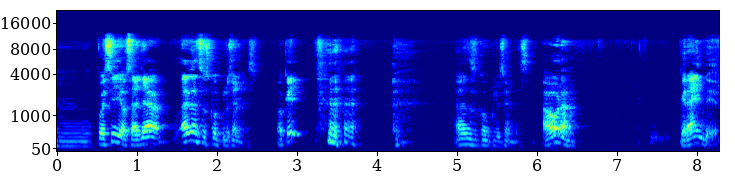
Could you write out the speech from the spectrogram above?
Mm, pues sí, o sea, ya hagan sus conclusiones, ¿ok? hagan sus conclusiones. Ahora, Grinder.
